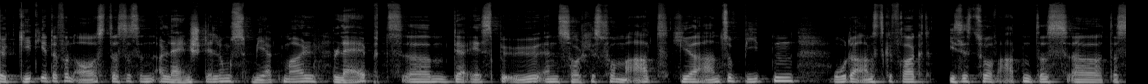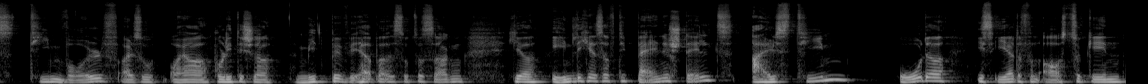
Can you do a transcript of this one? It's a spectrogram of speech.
Ja, geht ihr davon aus, dass es ein Alleinstellungsmerkmal bleibt, ähm, der SPÖ ein solches Format hier anzubieten? Oder anders gefragt, ist es zu erwarten, dass äh, das Team Wolf, also euer politischer Mitbewerber sozusagen, hier Ähnliches auf die Beine stellt als Team? Oder ist eher davon auszugehen,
